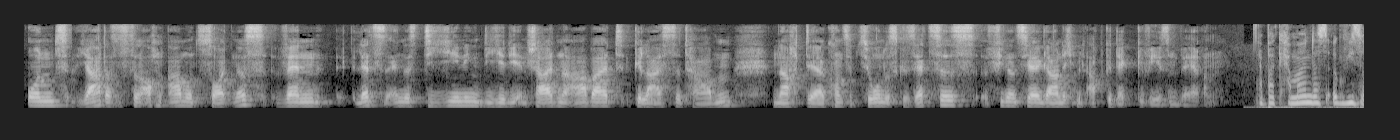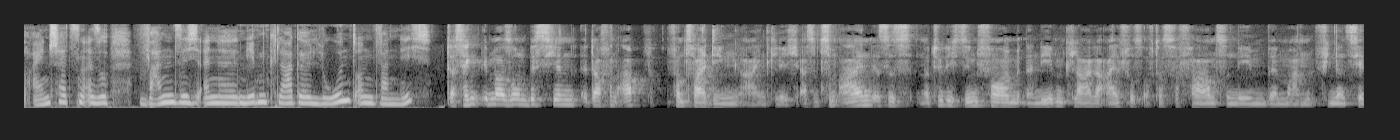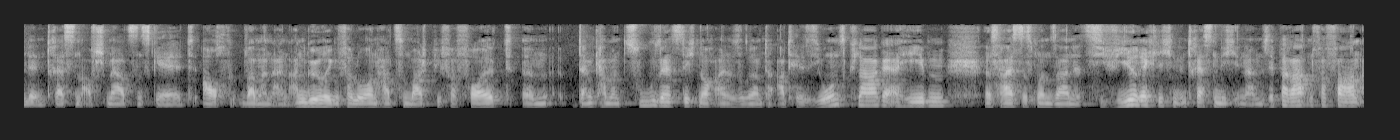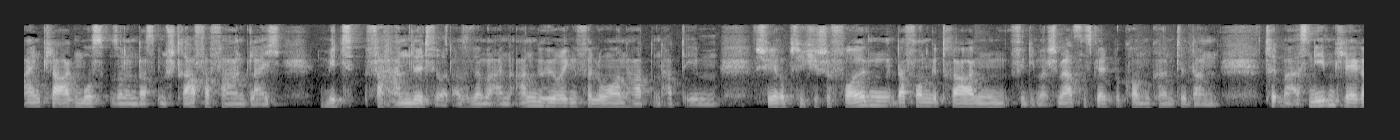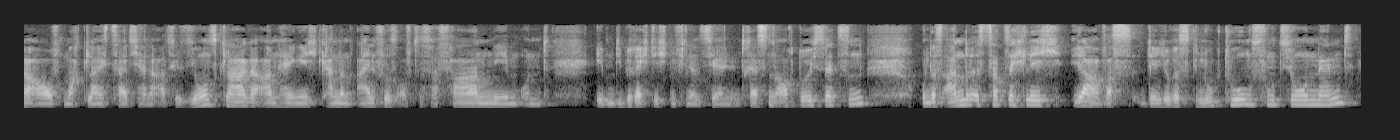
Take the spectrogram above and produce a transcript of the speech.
Und ja, das ist dann auch ein Armutszeugnis, wenn letzten Endes diejenigen, die hier die entscheidende Arbeit geleistet haben, nach der Konzeption des Gesetzes finanziell gar nicht mit abgedeckt gewesen wären. Aber kann man das irgendwie so einschätzen? Also wann sich eine Nebenklage lohnt und wann nicht? Das hängt immer so ein bisschen davon ab, von zwei Dingen eigentlich. Also zum einen ist es natürlich sinnvoll, mit einer Nebenklage Einfluss auf das Verfahren zu nehmen, wenn man finanzielle Interessen auf Schmerzensgeld, auch weil man einen Angehörigen verloren hat, zum Beispiel verfolgt. Ähm, dann kann man zusätzlich noch eine sogenannte Adhäsionsklage erheben. Das heißt, dass man seine zivilrechtlichen Interessen nicht in einem separaten Verfahren einklagen muss, sondern das im Strafverfahren gleich mit verhandelt wird. Also wenn man einen Angehörigen verloren hat und hat eben schwere psychische Folgen davon getragen, für die man Schmerzensgeld bekommen könnte, dann tritt man als Nebenkläger auf, macht gleichzeitig eine Adhäsionsklage anhängig, kann dann Einfluss auf das Verfahren nehmen und eben die berechtigten finanziellen Interessen auch durchsetzen. Und das andere ist tatsächlich, ja, was der Jurist Genugtuungsfunktion nennt,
